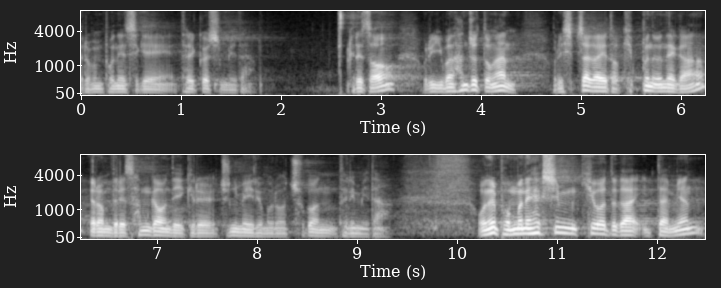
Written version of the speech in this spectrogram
여러분 보내시게 될 것입니다. 그래서 우리 이번 한 주 동안 우리 십자가의 더 깊은 은혜가 여러분들의 삶 가운데 있기를 주님의 이름으로 축원드립니다. 오늘 본문의 핵심 키워드가 있다면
